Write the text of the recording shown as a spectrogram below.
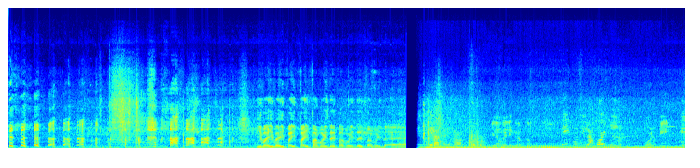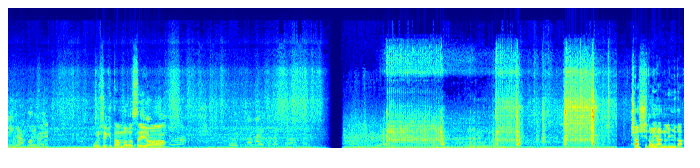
이봐 이봐 이봐 이봐 이빨 보인다 이빨 보인다 이빨 보인다 Piraso nito. Ilang milligram to? Same po sila, 40 40. milligram. Puro sila. 우리 새끼 다 먹었어요 차 시동이 안 걸립니다.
